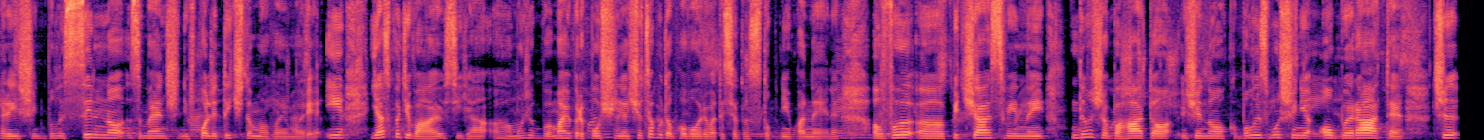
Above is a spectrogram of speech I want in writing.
рішень були сильно зменшені в політичному вимірі. І я сподіваюся, я можу маю припущення, що це буде обговорюватися в наступній панелі. В е, під час війни дуже багато жінок були змушені обирати чи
